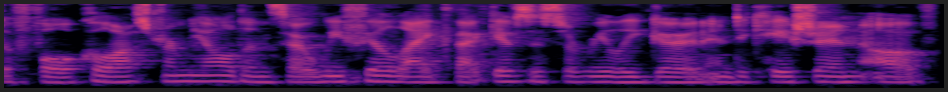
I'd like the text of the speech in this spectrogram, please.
the full colostrum yield, and so we feel like that gives us a really good indication of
